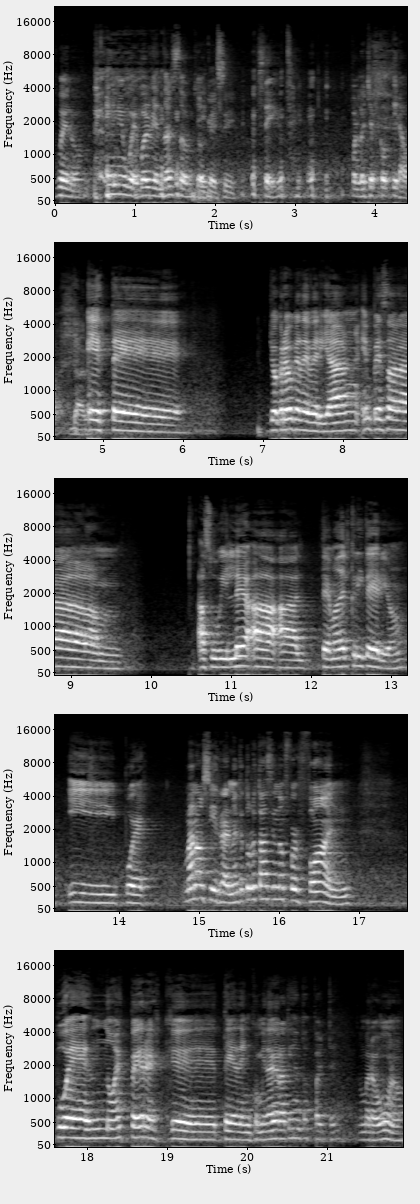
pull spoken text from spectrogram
Bueno, anyway, volviendo al subject. Ok, sí. Sí, por los chefs code tirados. Dale. Este, yo creo que deberían empezar a, a subirle al tema del criterio y pues, mano, si realmente tú lo estás haciendo for fun, pues no esperes que te den comida gratis en todas partes, número uno.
